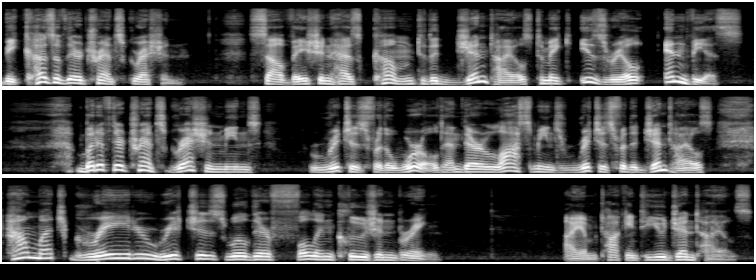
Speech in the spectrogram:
because of their transgression, salvation has come to the Gentiles to make Israel envious. But if their transgression means riches for the world and their loss means riches for the Gentiles, how much greater riches will their full inclusion bring? I am talking to you, Gentiles.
